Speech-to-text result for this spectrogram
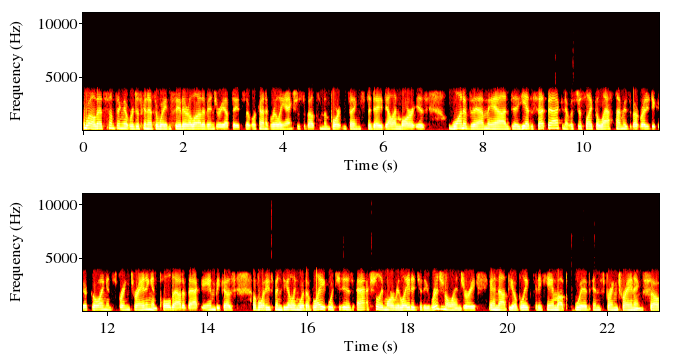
Well, that's something that we're just going to have to wait and see. There are a lot of injury updates that we're kind of really anxious about some important things today. Dylan Moore is one of them, and uh, he had a setback, and it was just like the last time he was about ready to get going in spring training and pulled out of that game because of what he's been dealing with of late, which is actually more related to the original injury and not the oblique that he came up with in spring training. So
